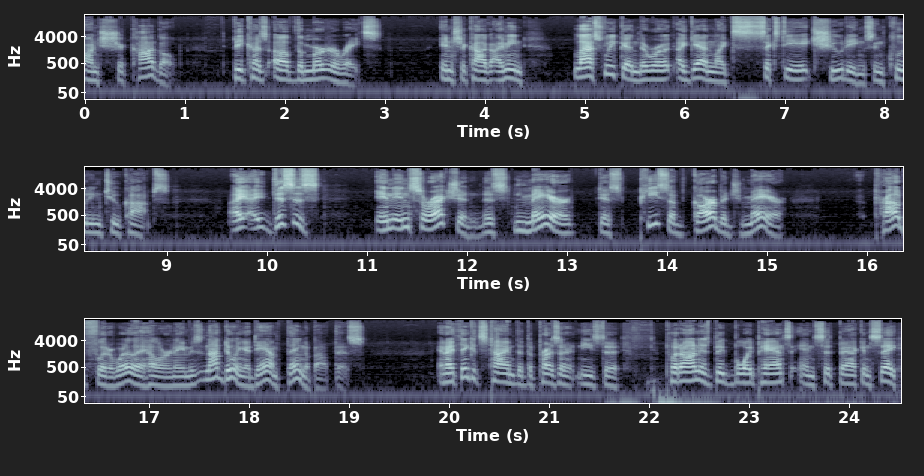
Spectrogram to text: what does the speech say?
on Chicago because of the murder rates in Chicago. I mean, last weekend there were again like 68 shootings, including two cops. I, I this is an insurrection. This mayor, this piece of garbage mayor, Proudfoot or whatever the hell her name is, is not doing a damn thing about this. And I think it's time that the president needs to put on his big boy pants and sit back and say,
